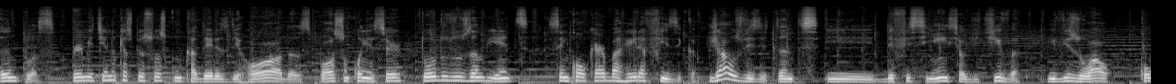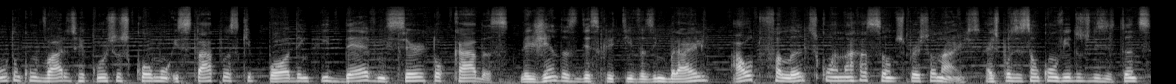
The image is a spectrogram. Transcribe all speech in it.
amplas, permitindo que as pessoas com cadeiras de rodas possam conhecer todos os ambientes sem qualquer barreira física. Já os visitantes e deficiência auditiva e visual contam com vários recursos como estátuas que podem e devem ser tocadas, legendas descritivas em braille, alto-falantes com a narração dos personagens. A exposição convida os visitantes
